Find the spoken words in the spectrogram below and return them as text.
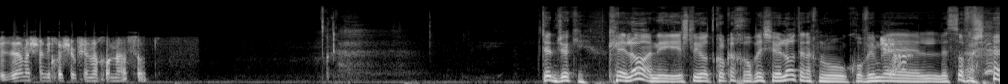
וזה מה שאני חושב שנכון לעשות. כן, ג'קי. כן, לא, אני, יש לי עוד כל כך הרבה שאלות, אנחנו קרובים ל, לסוף השאלה.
